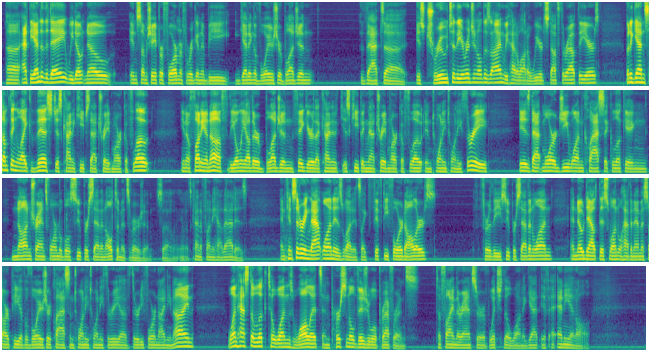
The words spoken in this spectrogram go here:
Uh, at the end of the day, we don't know in some shape or form if we're going to be getting a Voyager bludgeon that uh, is true to the original design. We've had a lot of weird stuff throughout the years. But again, something like this just kind of keeps that trademark afloat. You know, funny enough, the only other bludgeon figure that kind of is keeping that trademark afloat in 2023 is that more G1 classic looking non transformable Super7 Ultimates version. So, you know, it's kind of funny how that is. And considering that one is what, it's like $54 for the Super7 one. And no doubt this one will have an MSRP of a Voyager class in 2023 of $34.99. One has to look to one's wallet and personal visual preference to find their answer of which they'll want to get, if any at all.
